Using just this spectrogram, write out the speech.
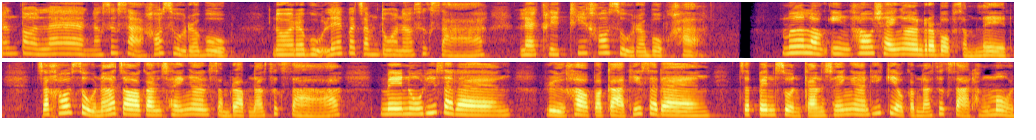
ขั้นตอนแรกนักศึกษาเข้าสู่ระบบ โดยระบุเลขประจำตัวนักศึกษา และคลิกที่เข้าสู่ระบบค่ะ เมื่อล็อกอินเข้าใช้งานระบบสำเร็จ จะเข้าสู่หน้าจอการใช้งานสำหรับนักศึกษา เมนูที่แสดง หรือข่าวประกาศที่แสดง จะเป็นส่วนการใช้งานที่เกี่ยวกับนักศึกษาทั้งหมด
